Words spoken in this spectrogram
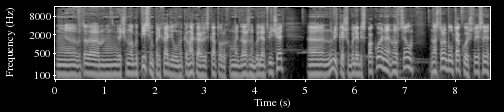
э, тогда очень много писем приходило, на, на каждый из которых мы должны были отвечать. Э, ну, люди, конечно, были обеспокоены, но в целом настрой был такой, что если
